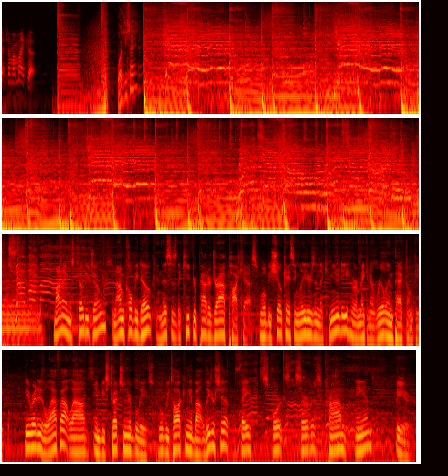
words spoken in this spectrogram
Yeah, turn my mic up. What'd you say? My name is Cody Jones. And I'm Colby Doak, and this is the Keep Your Powder Dry podcast. We'll be showcasing leaders in the community who are making a real impact on people. Be ready to laugh out loud and be stretching your beliefs. We'll be talking about leadership, faith, sports, service, crime, and beer.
